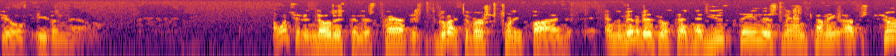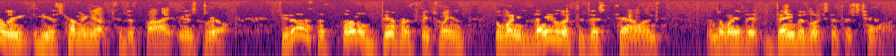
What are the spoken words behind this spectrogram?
skills even now. I want you to notice in this passage, go back to verse 25, and the men of Israel said, Have you seen this man coming up? Surely he is coming up to defy Israel. Do you notice the subtle difference between the way they looked at this challenge and the way that David looks at this challenge?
